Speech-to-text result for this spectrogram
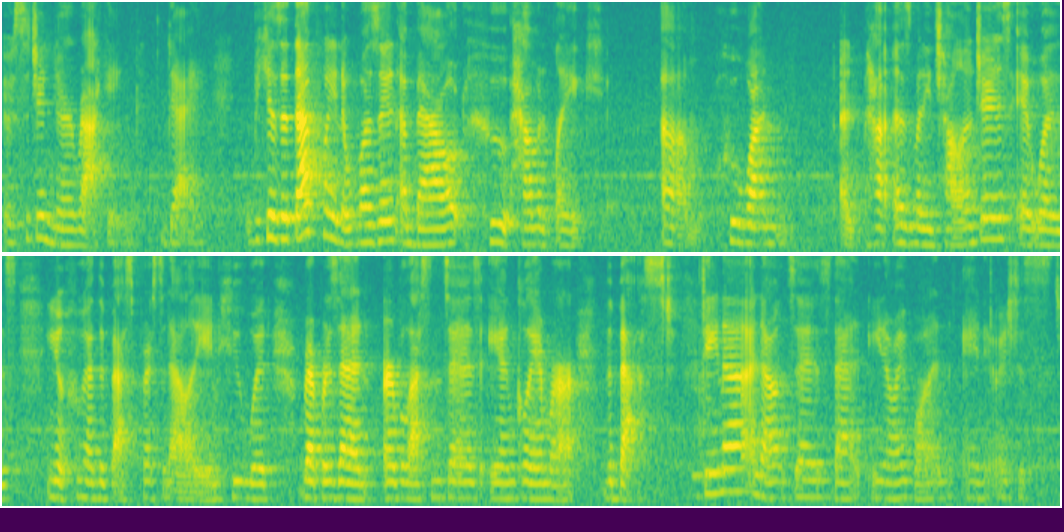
it was such a nerve-wracking day because at that point it wasn't about who how like um, who won as many challenges. It was, you know, who had the best personality and who would represent herbal essences and glamour the best. Dana announces that, you know, I won and it was just,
